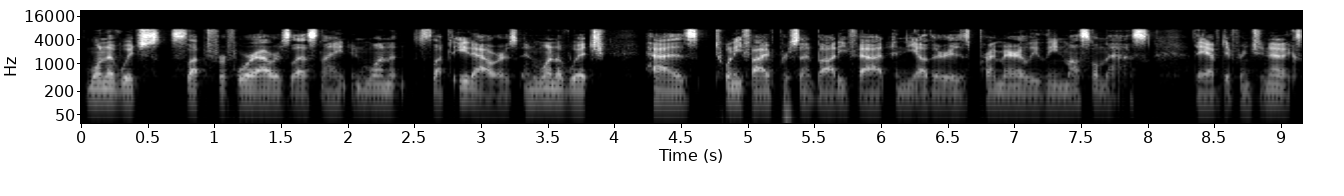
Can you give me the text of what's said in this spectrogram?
one of which slept for four hours last night and one slept eight hours, and one of which has 25% body fat and the other is primarily lean muscle mass, they have different genetics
